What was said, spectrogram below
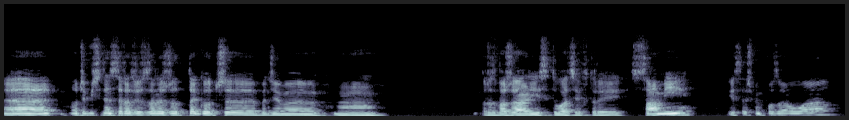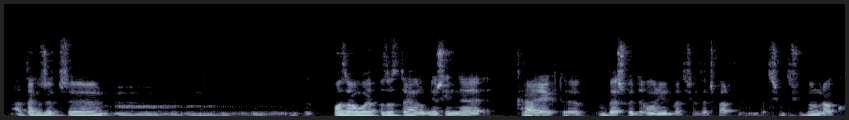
E, oczywiście ten scenariusz zależy od tego, czy będziemy mm, rozważali sytuację, w której sami jesteśmy poza UE, a także czy mm, poza UE pozostają również inne kraje, które weszły do Unii w 2004-2007 roku.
